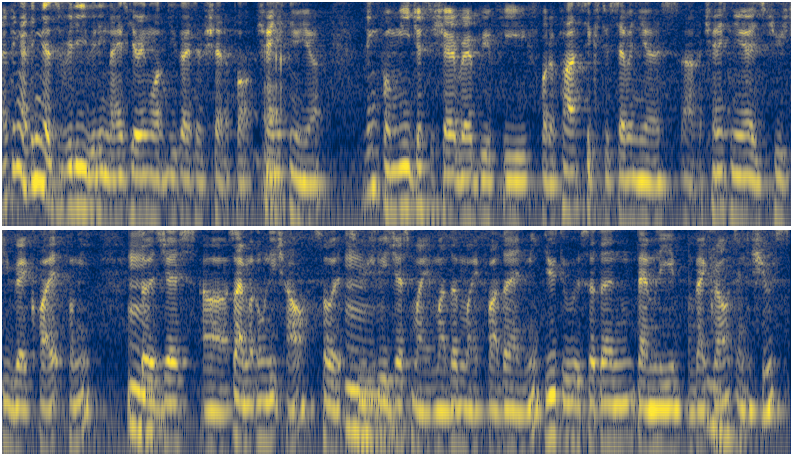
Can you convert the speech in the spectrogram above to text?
I think I think that's really really nice hearing what you guys have shared about Chinese New Year. I think for me, just to share very briefly, for the past six to seven years, uh, Chinese New Year is usually very quiet for me. So it's just uh, so I'm an only child. So it's Mm. usually just my mother, my father, and me. Due to certain family backgrounds and issues,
